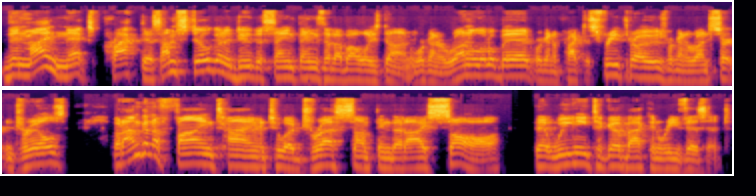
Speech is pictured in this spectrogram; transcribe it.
then my next practice, I'm still going to do the same things that I've always done. We're going to run a little bit. We're going to practice free throws. We're going to run certain drills, but I'm going to find time to address something that I saw that we need to go back and revisit.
